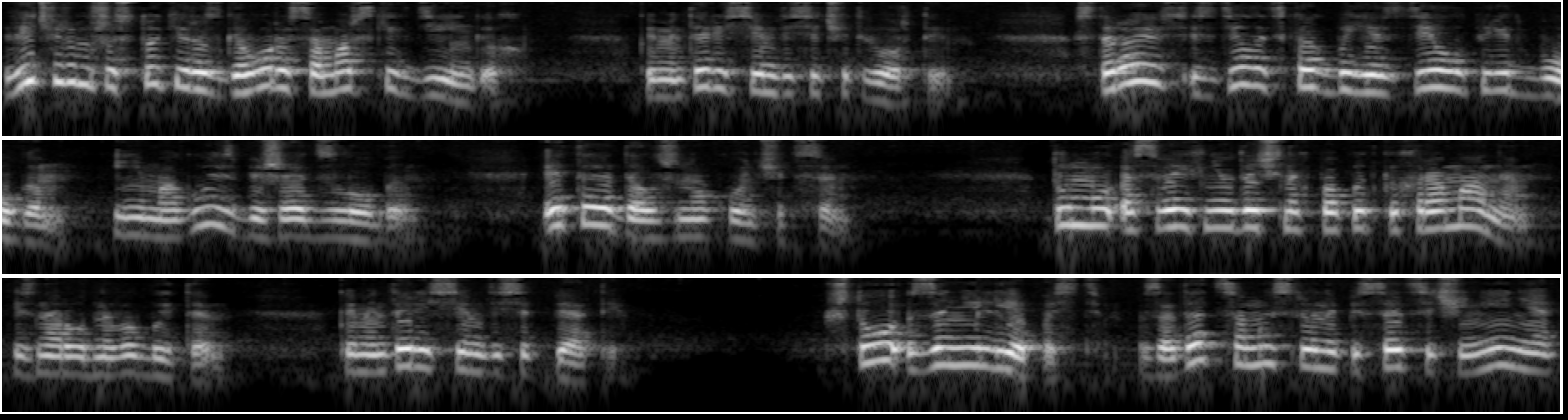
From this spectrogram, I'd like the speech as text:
Вечером жестокий разговор о самарских деньгах. Комментарий 74. Стараюсь сделать, как бы я сделал перед Богом, и не могу избежать злобы. Это должно кончиться. Думал о своих неудачных попытках романа из народного быта. Комментарий 75. Что за нелепость задаться мыслью написать сочинение,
